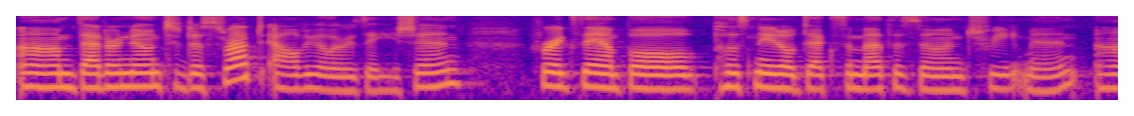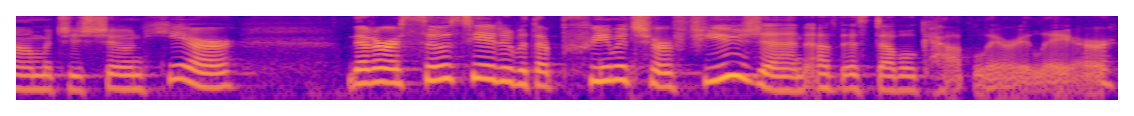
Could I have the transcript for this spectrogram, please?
um, that are known to disrupt alveolarization. For example, postnatal dexamethasone treatment, um, which is shown here, that are associated with a premature fusion of this double capillary layer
